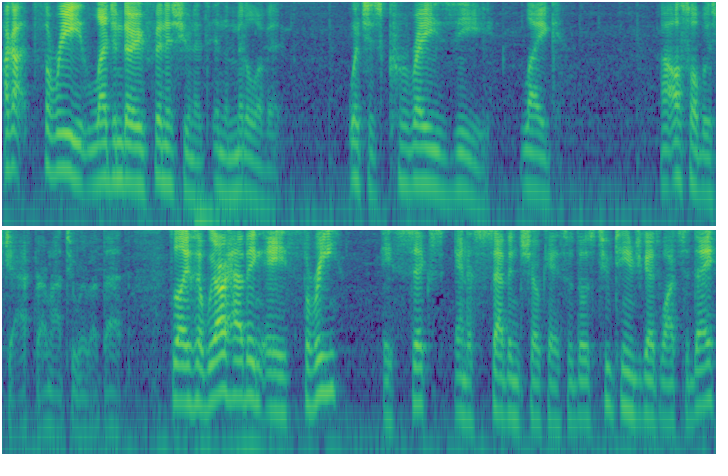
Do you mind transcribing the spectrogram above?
I got three legendary finish units in the middle of it. Which is crazy. Like, uh, also boost Jasper. I'm not too worried about that. So, like I said, we are having a 3, a 6, and a 7 showcase with those two teams you guys watched today.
